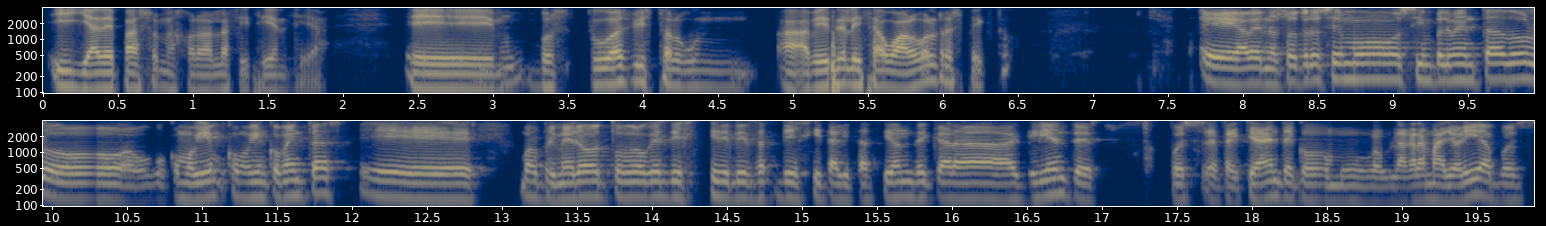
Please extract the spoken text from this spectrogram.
y ya de paso mejorar la eficiencia. Eh, ¿vos, ¿Tú has visto algún, habéis realizado algo al respecto? Eh, a ver, nosotros hemos implementado, lo, como, bien, como bien comentas, eh, bueno, primero todo lo que es digitalización de cara a clientes, pues efectivamente, como la gran mayoría, pues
